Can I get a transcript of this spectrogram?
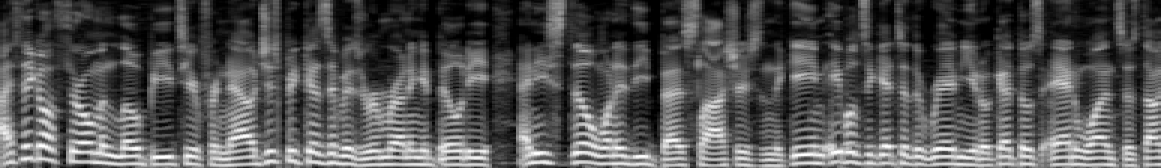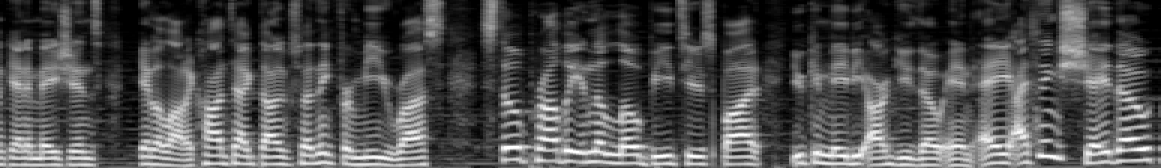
I think I'll throw him in low B tier for now just because of his rim running ability and he's still one of the best slashers in the game, able to get to the rim, you know, get those and ones, those dunk animations, get a lot of contact dunks. So I think for me, Russ, still probably in the low B tier spot. You can maybe argue though in A. I think Shai though,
